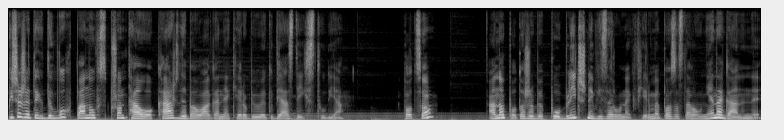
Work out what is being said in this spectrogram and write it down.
Pisze, że tych dwóch panów sprzątało każdy bałagan, jakie robiły gwiazdy ich studia. Po co? Ano po to, żeby publiczny wizerunek firmy pozostawał nienaganny,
